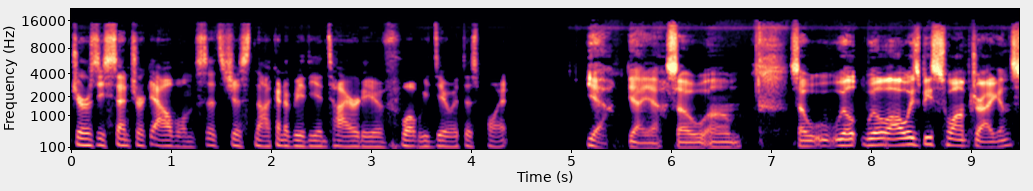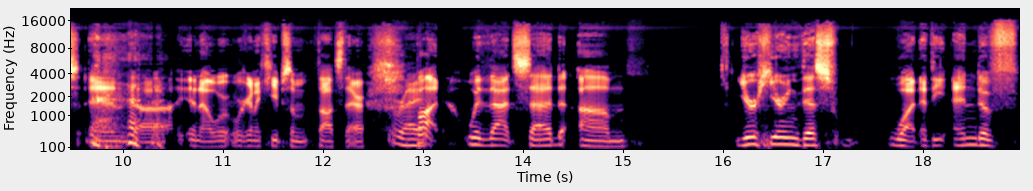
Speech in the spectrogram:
Jersey centric albums. It's just not going to be the entirety of what we do at this point. Yeah, yeah, yeah. So, um, so we'll we'll always be swamp dragons, and uh, you know we're, we're going to keep some thoughts there. Right. But with that said, um, you're hearing this what at the end of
